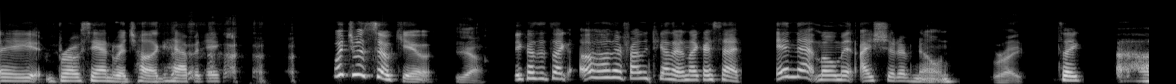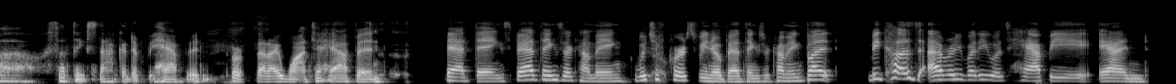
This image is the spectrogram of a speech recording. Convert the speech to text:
a bro sandwich hug happening, which was so cute yeah. because it's like, oh, they're finally together. And like I said, in that moment, I should have known. Right. It's like, oh, something's not going to happen or that I want to happen. bad things. Bad things are coming, which Yep. of course we know bad things are coming, but because everybody was happy and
